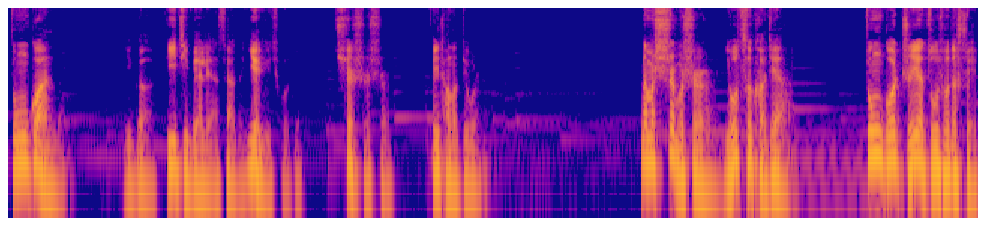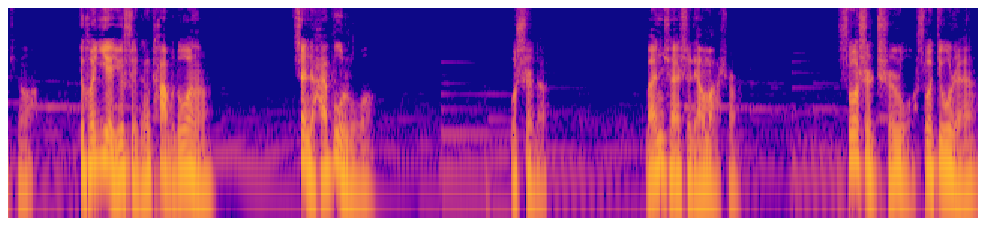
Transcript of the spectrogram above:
中冠的一个低级别联赛的业余球队，确实是非常的丢人。那么是不是由此可见，中国职业足球的水平就和业余水平差不多呢？甚至还不如？不是的。完全是两码事儿，说是耻辱，说丢人，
